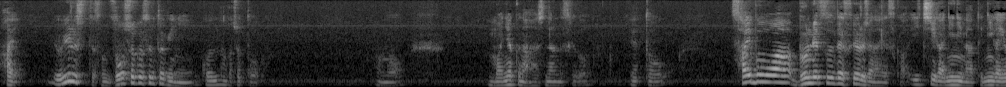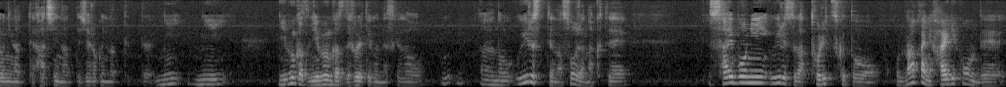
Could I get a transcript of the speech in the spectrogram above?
はい。ウイルスってその増殖する時にこれなんかちょっとあのマニアックな話になるんですけどえっと細胞は分裂で増えるじゃないですか。1が2になって2が4になって8になって16になってって 2, 2, 2分割2分割で増えていくんですけどあのウイルスっていうのはそうじゃなくて細胞にウイルスが取り付くと中に入り込んで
